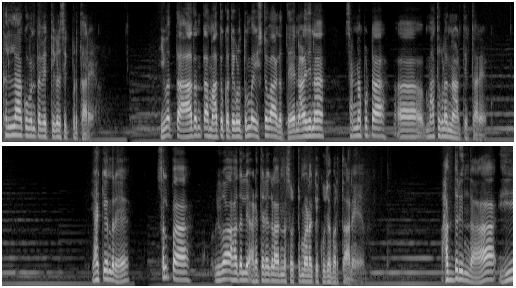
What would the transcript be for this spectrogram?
ಕಲ್ಲಾಕುವಂಥ ವ್ಯಕ್ತಿಗಳು ಸಿಕ್ಬಿಡ್ತಾರೆ. ಇವತ್ತು ಆದಂಥ ಮಾತುಕತೆಗಳು ತುಂಬ ಇಷ್ಟವಾಗುತ್ತೆ. ನಾಳೆ ದಿನ ಸಣ್ಣ ಪುಟ್ಟ ಮಾತುಗಳನ್ನು ಆಡ್ತಿರ್ತಾರೆ. ಯಾಕೆಂದರೆ ಸ್ವಲ್ಪ ವಿವಾಹದಲ್ಲಿ ಅಡೆತಡೆಗಳನ್ನು ಸೃಷ್ಟಿ ಮಾಡೋಕ್ಕೆ ಕುಜ ಬರ್ತಾನೆ. ಆದ್ದರಿಂದ ಈ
